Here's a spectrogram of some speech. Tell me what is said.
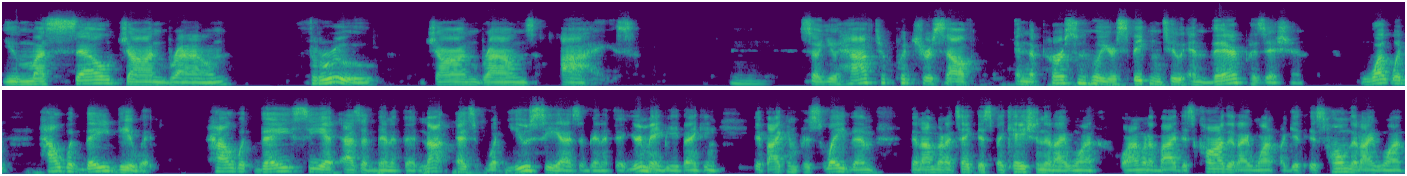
you must sell John Brown through John Brown's eyes. Mm. So you have to put yourself in the person who you're speaking to in their position. What would, how would they view it? How would they see it as a benefit, not as what you see as a benefit? You may be thinking, if I can persuade them, then I'm going to take this vacation that I want, or I'm going to buy this car that I want, or get this home that I want,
